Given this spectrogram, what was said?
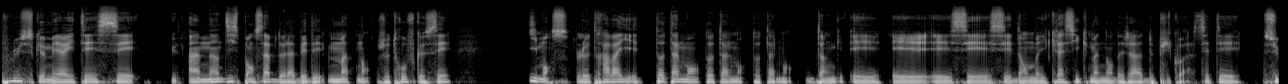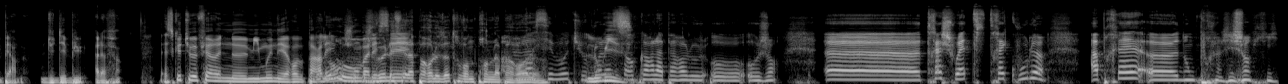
plus que mérité. C'est un indispensable de la BD maintenant. Je trouve que c'est immense. Le travail est totalement, totalement, totalement dingue. Et, et, et c'est c'est dans mes classiques maintenant déjà depuis quoi. C'était superbe, du début à la fin. Est-ce que tu veux faire une mimoune et reparler Non, ou je, on va laisser... laisser la parole aux autres avant de prendre la Oh là là, parole. c'est beau, tu Louise. encore la parole aux, aux- aux gens. Euh, très chouette, très cool. Après, euh, donc pour les gens qui,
